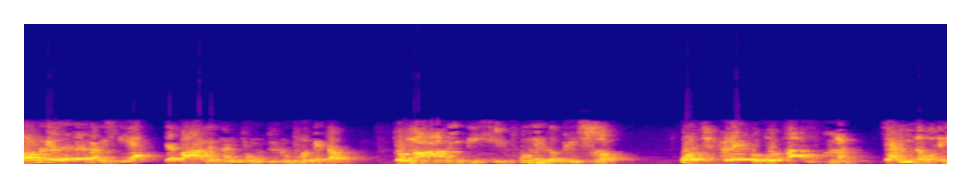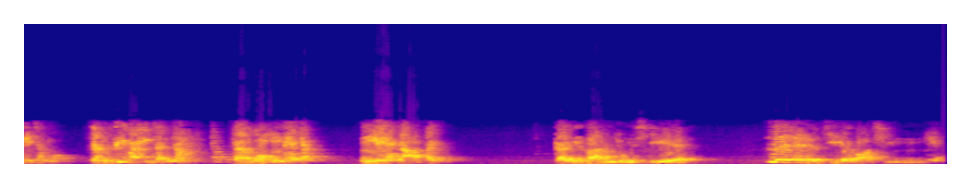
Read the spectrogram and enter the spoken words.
到这个来来那个县，在哪里能用这路不得高，叫哪里必须妇女都得吃哦。我出来不多早死了，讲的我这个讲哦，讲最慢一讲讲，讲红的讲，你家费，跟咱用些来结巴情缘，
